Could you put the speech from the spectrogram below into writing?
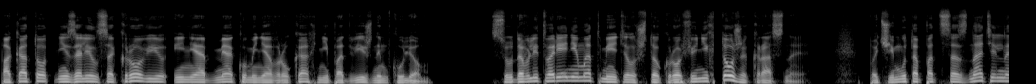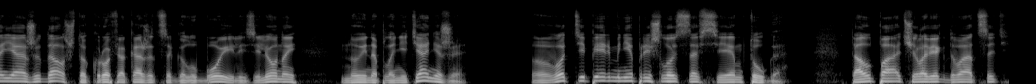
пока тот не залился кровью и не обмяк у меня в руках неподвижным кулем. С удовлетворением отметил, что кровь у них тоже красная. Почему-то подсознательно я ожидал, что кровь окажется голубой или зеленой, но инопланетяне же. Вот теперь мне пришлось совсем туго. Толпа, человек двадцать,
